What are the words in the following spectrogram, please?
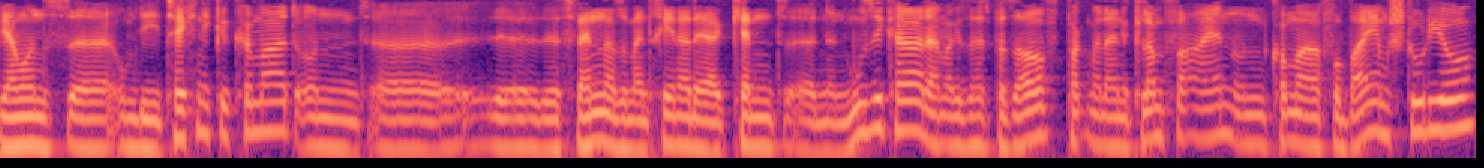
wir haben uns äh, um die Technik gekümmert und äh, der Sven, also mein Trainer, der kennt äh, einen Musiker. Da haben wir gesagt, pass auf, pack mal deine Klampfe ein und komm mal vorbei im Studio.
